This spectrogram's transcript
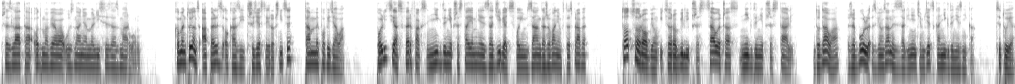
Przez lata odmawiała uznania Melisy za zmarłą. Komentując apel z okazji 30. rocznicy, Tammy powiedziała: Policja z Fairfax nigdy nie przestaje mnie zadziwiać swoim zaangażowaniem w tę sprawę. To, co robią i co robili przez cały czas, nigdy nie przestali. Dodała, że ból związany z zaginięciem dziecka nigdy nie znika. Cytuję:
